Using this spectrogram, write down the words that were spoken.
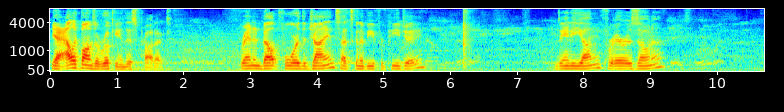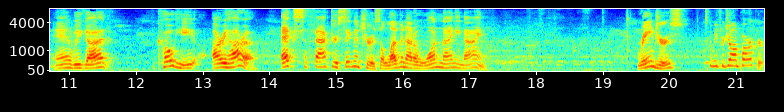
Yeah, Alec Bohm's a rookie in this product. Brandon Belt for the Giants. That's going to be for PJ. Dandy Young for Arizona. And we got Kohei Arihara. X Factor signatures, 11 out of 199. Rangers. It's going to be for John Parker.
